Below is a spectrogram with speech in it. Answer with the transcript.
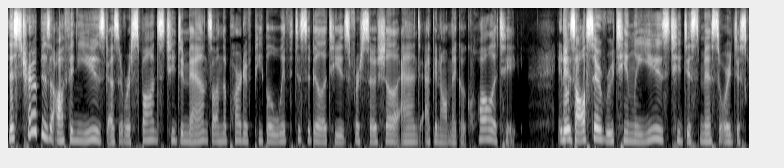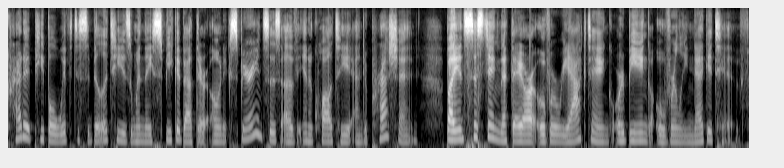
This trope is often used as a response to demands on the part of people with disabilities for social and economic equality. It is also routinely used to dismiss or discredit people with disabilities when they speak about their own experiences of inequality and oppression by insisting that they are overreacting or being overly negative.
